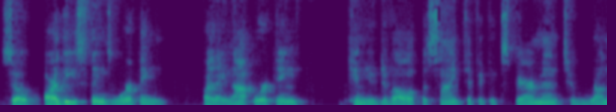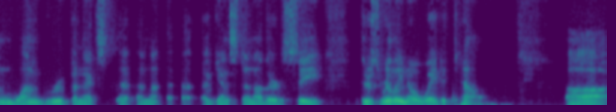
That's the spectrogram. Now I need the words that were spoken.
So, are these things working? Are they not working? Can you develop a scientific experiment to run one group next, uh, uh, against another to see? There's really no way to tell. Uh,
